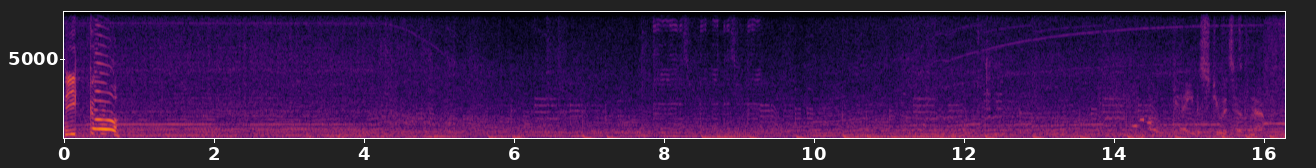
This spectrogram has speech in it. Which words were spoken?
Niko! Okay, the stewards have now.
